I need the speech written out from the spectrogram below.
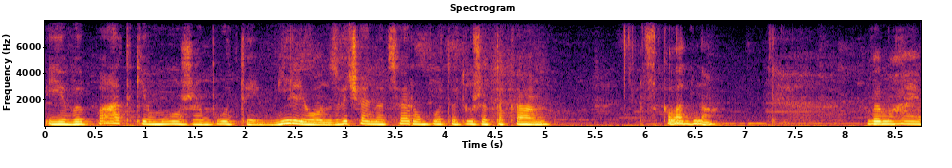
і випадків може бути мільйон. Звичайно, ця робота дуже така складна. Вимагає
